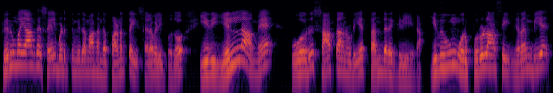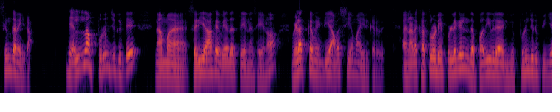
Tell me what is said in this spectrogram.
பெருமையாக செயல்படுத்தும் விதமாக அந்த பணத்தை செலவழிப்பதோ இது எல்லாமே ஒரு சாத்தானுடைய தந்திர கிரியை தான் இதுவும் ஒரு பொருளாசை நிரம்பிய சிந்தனை தான் இதெல்லாம் புரிஞ்சுக்கிட்டு நம்ம சரியாக வேதத்தை என்ன செய்யணும்? விளக்க வேண்டிய அவசியமாக இருக்கிறது. அதனால கத்தருடைய பிள்ளைகள் இந்த பதிவில் நீங்கள் புரிஞ்சிருப்பீங்க.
